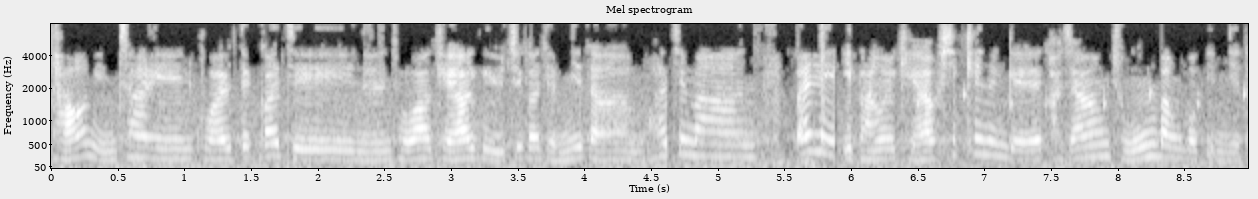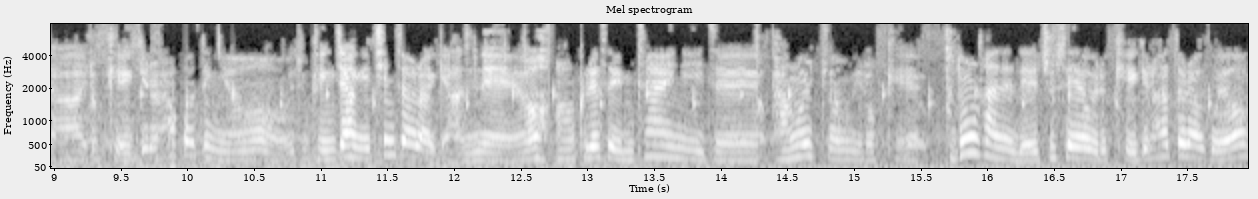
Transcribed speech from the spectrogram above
다음 임차인 구할 때까지는 저와 계약이 유지가 됩니다. 뭐 하지만 빨리 이 방을 계약시키는 게 가장 좋은 방법입니다. 이렇게 얘기를 하거든요. 좀 굉장히 친절하게 안내해요. 아, 그래서 임차인이 이제 방을 좀 이렇게 부동산에 내주세요. 이렇게 얘기를 하더라고요.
